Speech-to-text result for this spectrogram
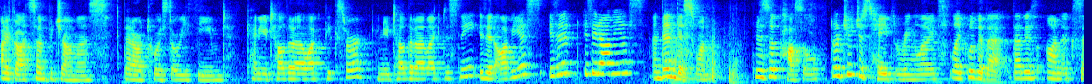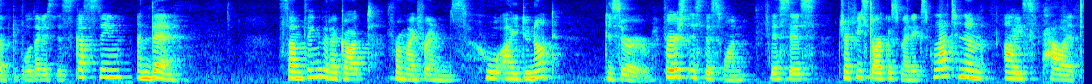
I got some pajamas that are Toy Story themed. Can you tell that I like Pixar? Can you tell that I like Disney? Is it obvious? Is it? Is it obvious? And then this one. This is a puzzle. Don't you just hate ring lights? Like, look at that. That is unacceptable. That is disgusting. And then, something that I got from my friends who I do not deserve. First is this one. This is Jeffree Star Cosmetics Platinum Ice Palette.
